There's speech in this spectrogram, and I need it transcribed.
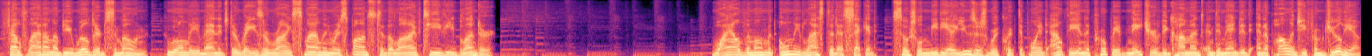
fell flat on a bewildered Simone, who only managed to raise a wry smile in response to the live TV blunder. While the moment only lasted a second, social media users were quick to point out the inappropriate nature of the comment and demanded an apology from Julia.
